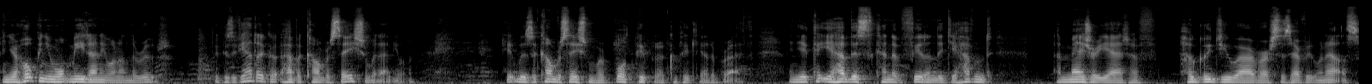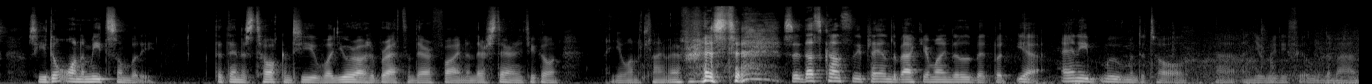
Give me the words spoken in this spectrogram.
And you're hoping you won't meet anyone on the route because if you had to have a conversation with anyone, it was a conversation where both people are completely out of breath. And you, you have this kind of feeling that you haven't a measure yet of how good you are versus everyone else. So you don't want to meet somebody that then is talking to you while you're out of breath and they're fine and they're staring at you going, you want to climb Everest. so that's constantly playing in the back of your mind a little bit. But yeah, any movement at all, uh, and you really feel the demand.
